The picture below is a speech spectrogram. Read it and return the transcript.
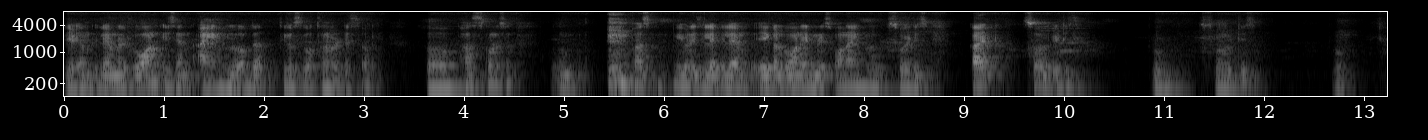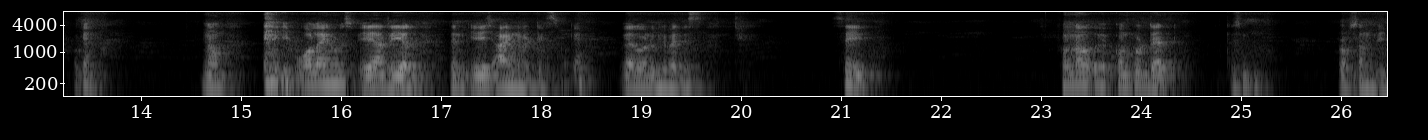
lambda 1 is an eigenvalue of the thickest orthogonal matrix. Okay. So first condition first given is lambda a equal to 1 it means one eigenvalue so it is correct. So it is true. So it is true. Okay. Now if all eigenvalues a are real then a is iron matrix. Okay. We are going to verify this. See from now we conclude that this proportion b.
